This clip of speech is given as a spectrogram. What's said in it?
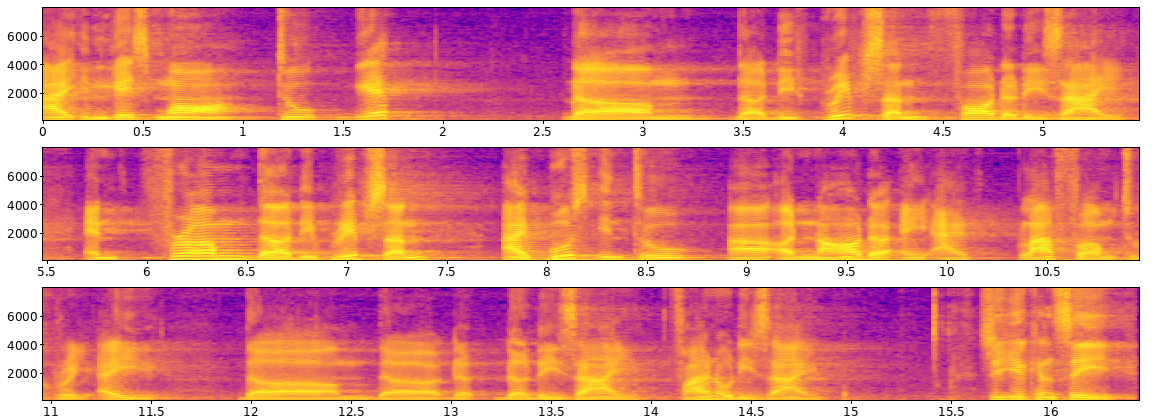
I engage more to get the, um, the description for the design. And from the description, I push into uh, another AI platform to create the, um, the, the, the, design, final design. So you can see,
